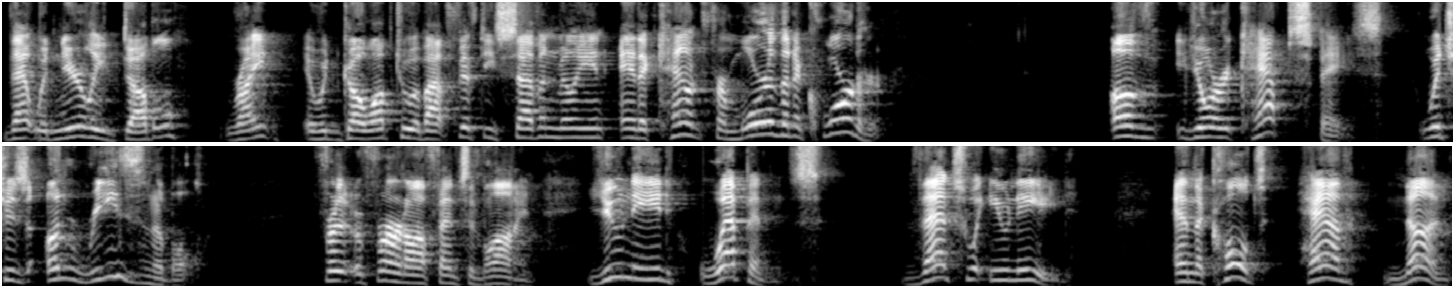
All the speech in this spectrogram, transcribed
That would nearly double, right? It would go up to about 57 million and account for more than a quarter of your cap space, which is unreasonable for, for an offensive line. You need weapons. That's what you need. And the Colts have none.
